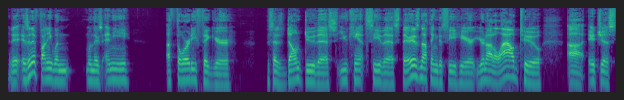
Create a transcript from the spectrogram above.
And isn't it funny when when there's any authority figure who says, "Don't do this. You can't see this. There is nothing to see here. You're not allowed to." Uh, it just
